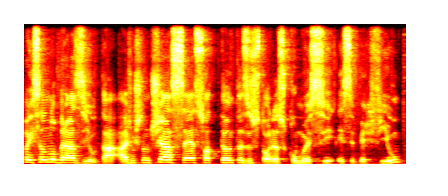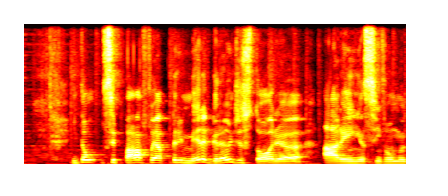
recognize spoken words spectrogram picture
pensando no Brasil, tá? A gente não tinha acesso a tantas histórias como esse, esse perfil. Então, se pá, foi a primeira grande história harém, assim, vamos,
